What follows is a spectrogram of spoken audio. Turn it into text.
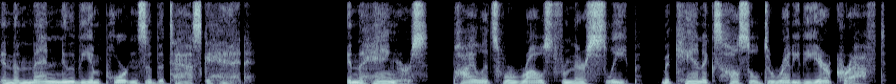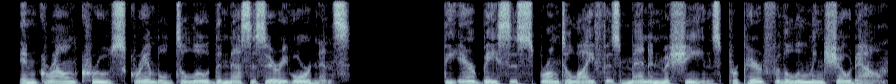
and the men knew the importance of the task ahead. In the hangars, pilots were roused from their sleep, mechanics hustled to ready the aircraft, and ground crew scrambled to load the necessary ordnance. The air bases sprung to life as men and machines prepared for the looming showdown.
